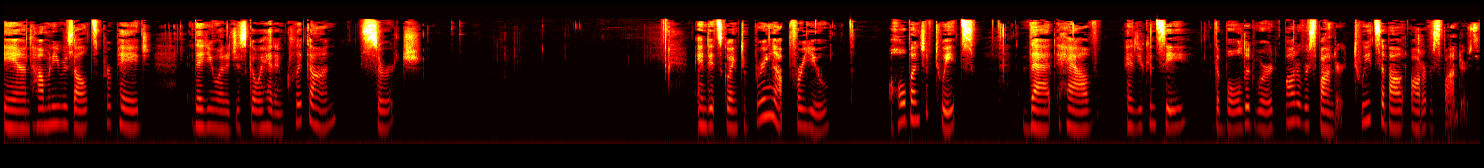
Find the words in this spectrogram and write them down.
and how many results per page. Then you want to just go ahead and click on Search. And it's going to bring up for you a whole bunch of tweets that have, as you can see, the bolded word autoresponder, tweets about autoresponders.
